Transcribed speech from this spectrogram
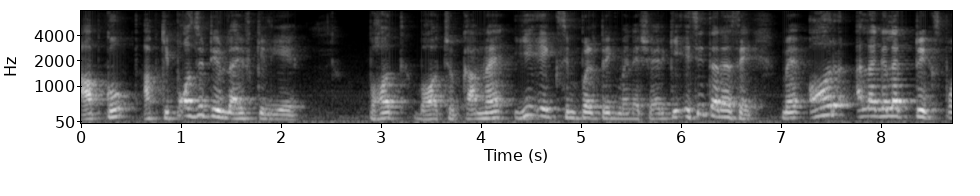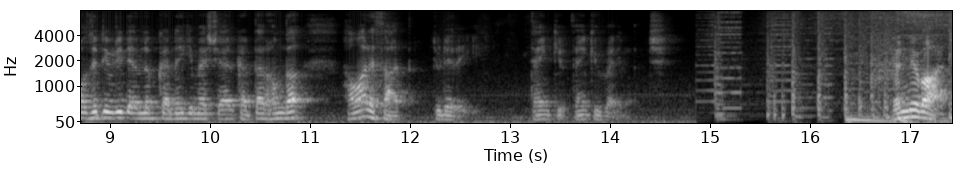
आपको, आपकी पॉजिटिव लाइफ के लिए बहुत बहुत शुभकामनाएँ। ये एक सिंपल ट्रिक मैंने शेयर की। इसी तरह से मैं और अलग अलग ट्रिक्स पॉजिटिविटी डेवलप करने की मैं शेयर करता रहूँगा। हमारे साथ जुड़े रहिए। Thank you thank you very much धन्यवाद।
